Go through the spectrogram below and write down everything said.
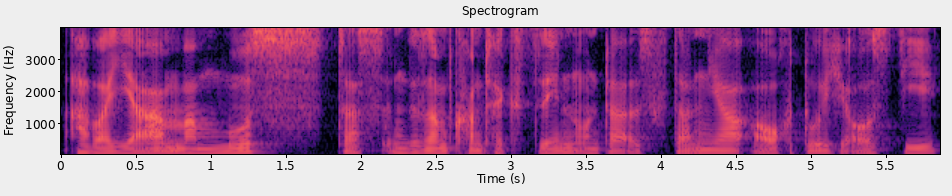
Aber ja, man muss das im Gesamtkontext sehen und da ist dann ja auch durchaus die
